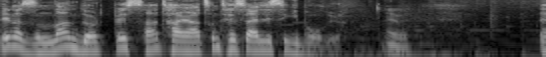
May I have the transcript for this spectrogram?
En azından 4-5 saat hayatın tesellisi gibi oluyor. Evet. Eh,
